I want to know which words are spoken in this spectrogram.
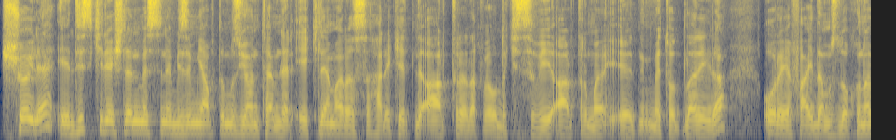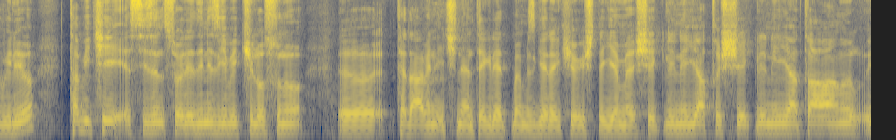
Şöyle e, disk kireçlenmesine bizim yaptığımız yöntemler eklem arası hareketli artırarak ve oradaki sıvıyı artırma e, metotlarıyla oraya faydamız dokunabiliyor. Tabii ki sizin söylediğiniz gibi kilosunu e, tedavinin içine entegre etmemiz gerekiyor. İşte yeme şeklini, yatış şeklini, yatağını,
